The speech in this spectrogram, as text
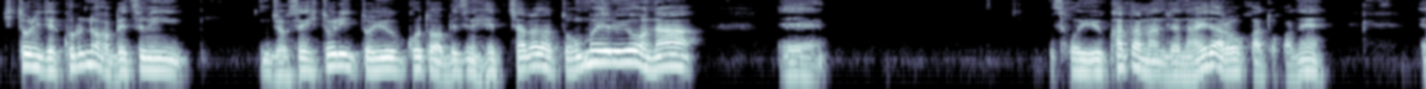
一人で来るのが別に、女性一人ということは別にへっちゃらだと思えるような、えー、そういう方なんじゃないだろうかとかね。え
